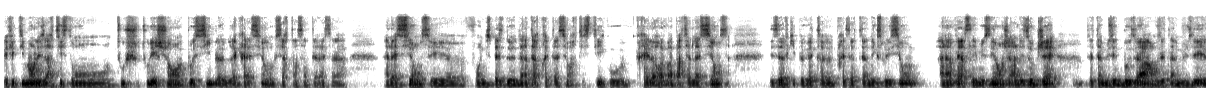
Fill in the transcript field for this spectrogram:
effectivement, les artistes ont, touchent tous les champs possibles de la création. Donc, certains s'intéressent à, la science et euh, font une espèce d'interprétation artistique ou créent leur œuvre à partir de la science, des œuvres qui peuvent être présentées en exposition. À l'inverse, les musées ont en général des objets. Vous êtes un musée de beaux-arts, vous êtes un musée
